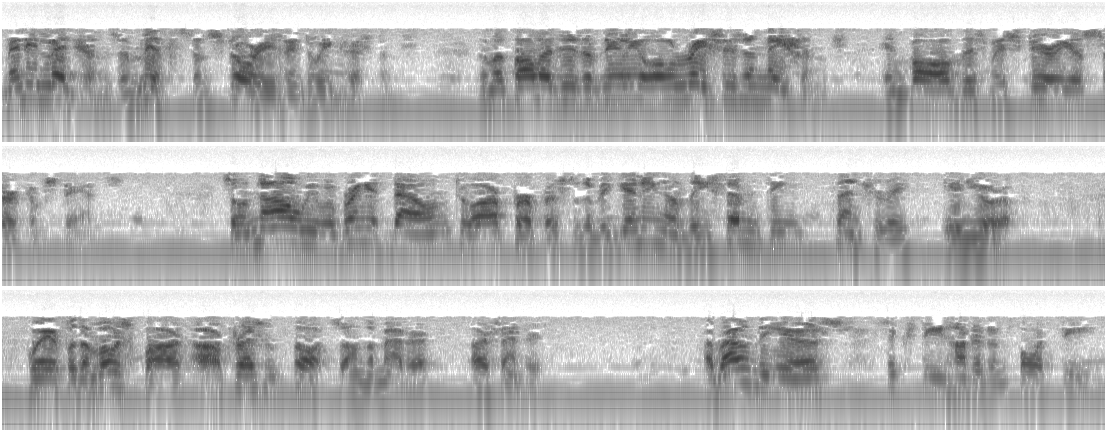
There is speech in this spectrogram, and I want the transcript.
many legends and myths and stories into existence. The mythologies of nearly all races and nations involve this mysterious circumstance. So now we will bring it down to our purpose to the beginning of the 17th century in Europe, where for the most part our present thoughts on the matter are centered. Around the year 1614,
